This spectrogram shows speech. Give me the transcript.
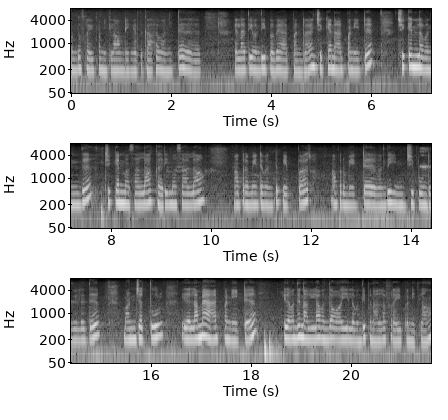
வந்து ஃப்ரை பண்ணிக்கலாம் அப்படிங்கிறதுக்காக வந்துட்டு எல்லாத்தையும் வந்து இப்போவே ஆட் பண்ணுறேன் சிக்கன் ஆட் பண்ணிவிட்டு சிக்கனில் வந்து சிக்கன் மசாலா கறி மசாலா அப்புறமேட்டு வந்துட்டு பெப்பர் அப்புறமேட்டு வந்து இஞ்சி பூண்டு விழுது மஞ்சத்தூள் இதெல்லாமே ஆட் பண்ணிவிட்டு இதை வந்து நல்லா வந்து ஆயிலில் வந்து இப்போ நல்லா ஃப்ரை பண்ணிக்கலாம்.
